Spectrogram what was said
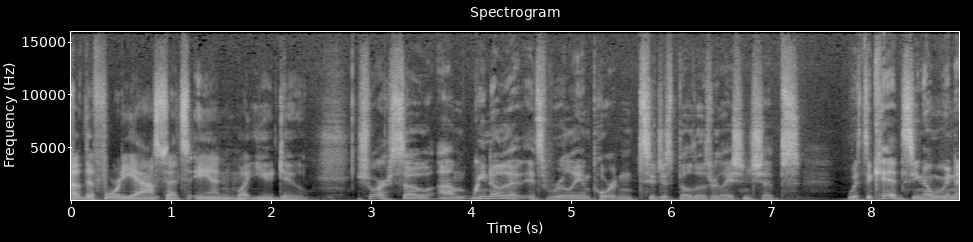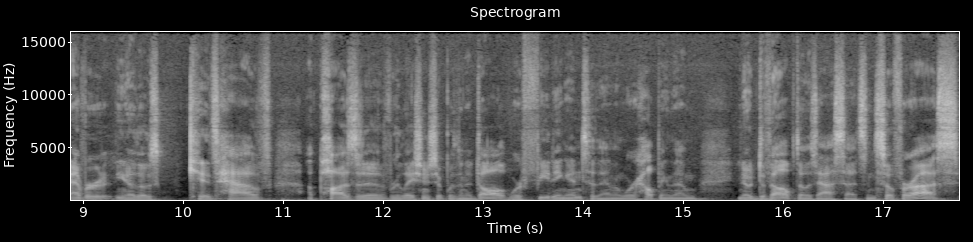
of the 40 assets and what you do Sure. So um, we know that it's really important to just build those relationships with the kids. You know, whenever you know those kids have a positive relationship with an adult, we're feeding into them and we're helping them, you know, develop those assets. And so for us,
